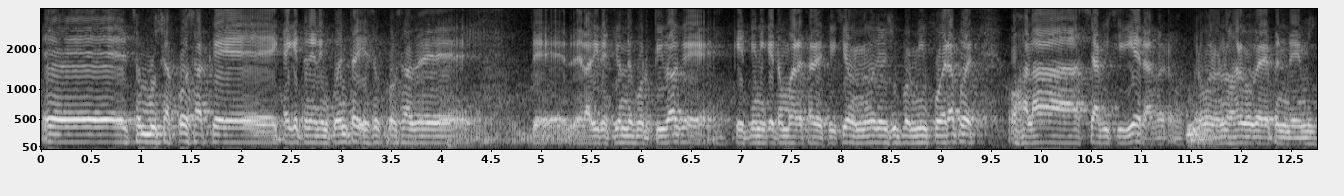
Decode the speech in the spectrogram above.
eh, son muchas cosas que, que hay que tener en cuenta y esas cosas de de, la dirección deportiva que, tiene que tomar esta decisión. ¿no? Yo si por mí fuera, pues ojalá se siguiera, pero, pero bueno, no es algo que depende de mí.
